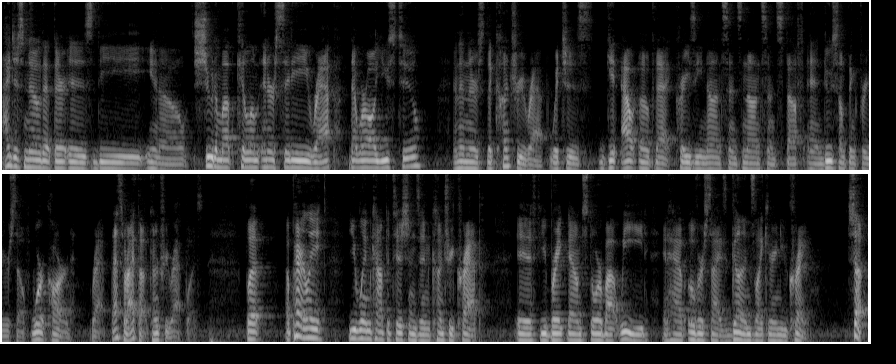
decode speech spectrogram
I just know that there is the you know shoot 'em up, kill 'em inner city rap that we're all used to and then there's the country rap, which is get out of that crazy nonsense, nonsense stuff and do something for yourself. Work hard rap. That's what I thought country rap was. But apparently, you win competitions in country crap if you break down store bought weed and have oversized guns like you're in Ukraine. So,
